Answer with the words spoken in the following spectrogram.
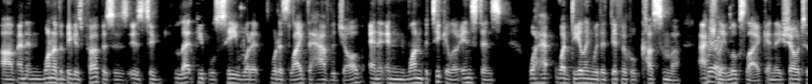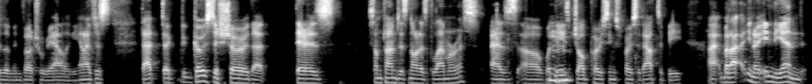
Um, and then one of the biggest purposes is to let people see what it what it's like to have the job. And in one particular instance, what ha- what dealing with a difficult customer actually right. looks like, and they show it to them in virtual reality. And I just that, that goes to show that there's sometimes it's not as glamorous as uh, what mm-hmm. these job postings posted out to be. Uh, but I, you know, in the end,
